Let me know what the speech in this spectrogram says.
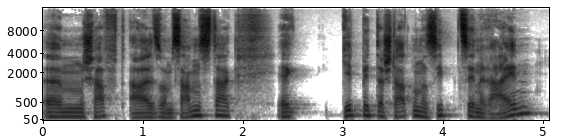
ähm, schafft. Also am Samstag, er geht mit der Startnummer 17 rein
